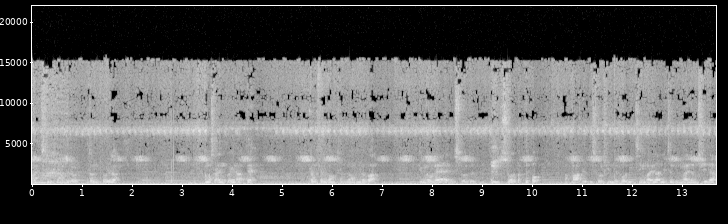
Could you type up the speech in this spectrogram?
のにして気持ちろとんとりがあんまされんこいなってたんせるばんせるばんみらば君のねしわてしわたってぽあまててしわしんでぽにちんがいだにちんにがいのちな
